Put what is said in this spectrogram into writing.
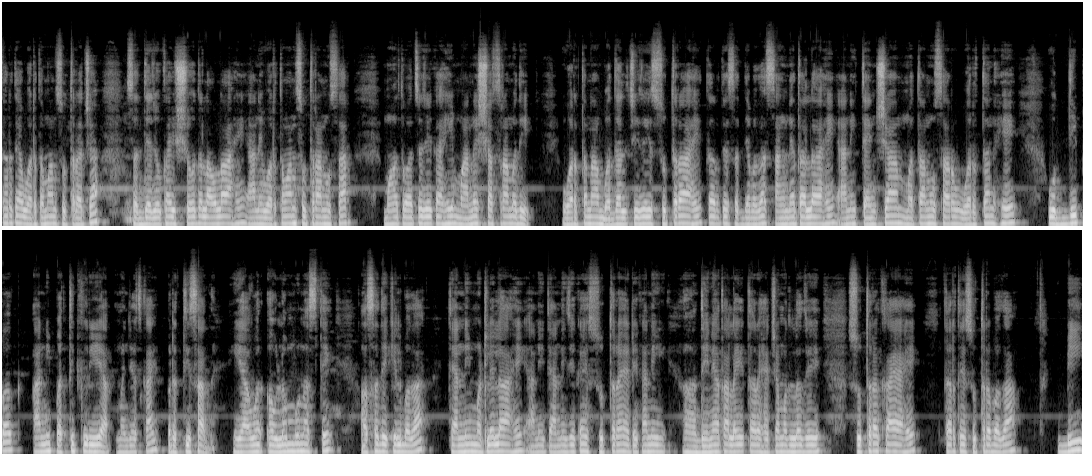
तर त्या वर्तमान सूत्राच्या सध्या जो काही शोध लावला आहे आणि वर्तमान सूत्रानुसार महत्त्वाचं जे काही मानसशास्त्रामध्ये वर्तनाबद्दलचे जे सूत्र आहे तर ते सध्या बघा सांगण्यात आलं आहे. आणि त्यांच्या मतानुसार वर्तन हे उद्दीपक आणि प्रतिक्रिया म्हणजेच काय? प्रतिसाद यावर अवलंबून असते. असं देखील बघा त्यांनी म्हटलेलं आहे आणि त्यांनी जे काही सूत्र या ठिकाणी देण्यात आलं आहे तर ह्याच्यामधलं जे सूत्र काय आहे तर ते सूत्र बघा. बी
